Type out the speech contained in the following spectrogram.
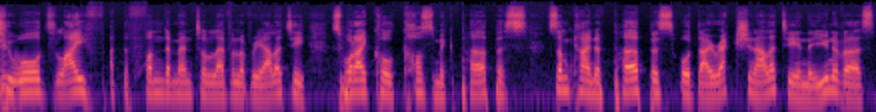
towards life at the fundamental level of reality. It's what I call cosmic purpose, some kind of purpose or directionality in the universe.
